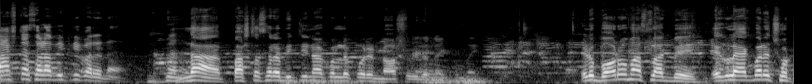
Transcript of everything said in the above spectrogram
পাঁচটা ছাড়া বিক্রি করে না। না পাঁচটা ছাড়া বিক্রি না করলে করেন না অসুবিধা নেই। একটু বড় মাছ লাগবে এগুলো একবারে ছোট।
